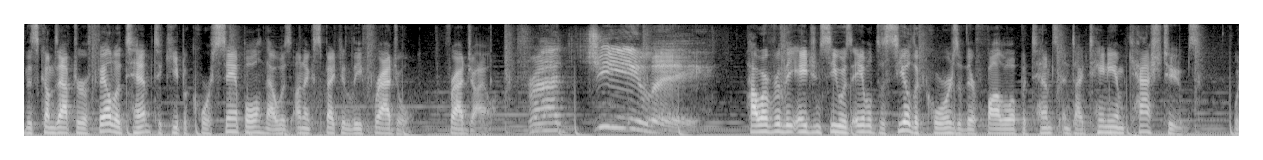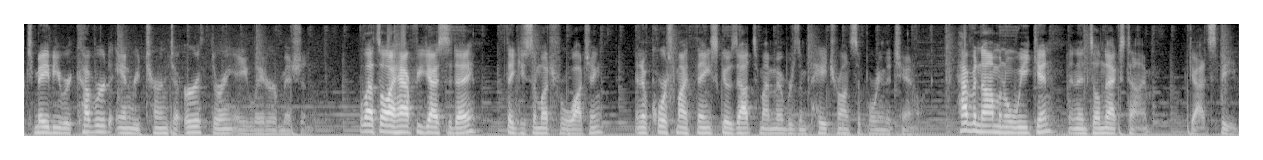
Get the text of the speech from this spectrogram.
This comes after a failed attempt to keep a core sample that was unexpectedly fragile. Fragile. Fragile. However, the agency was able to seal the cores of their follow up attempts in titanium cache tubes, which may be recovered and returned to Earth during a later mission. Well, that's all I have for you guys today. Thank you so much for watching. And of course, my thanks goes out to my members and patrons supporting the channel. Have a nominal weekend, and until next time, Godspeed.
